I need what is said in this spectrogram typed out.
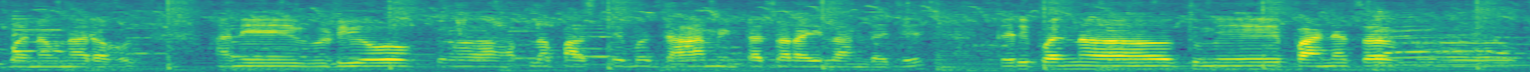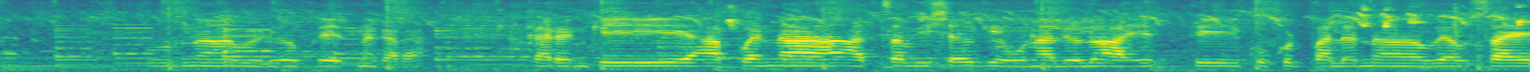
बनवणार आहोत. आणि व्हिडिओ आपला पाच ते दहा मिनटाचा राहील अंदाजे. तरी पण तुम्ही पाण्याचा पूर्ण व्हिडिओ प्रयत्न करा. कारण की आपण आजचा विषय घेऊन आलेलो आहे ते कुक्कुटपालन व्यवसाय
